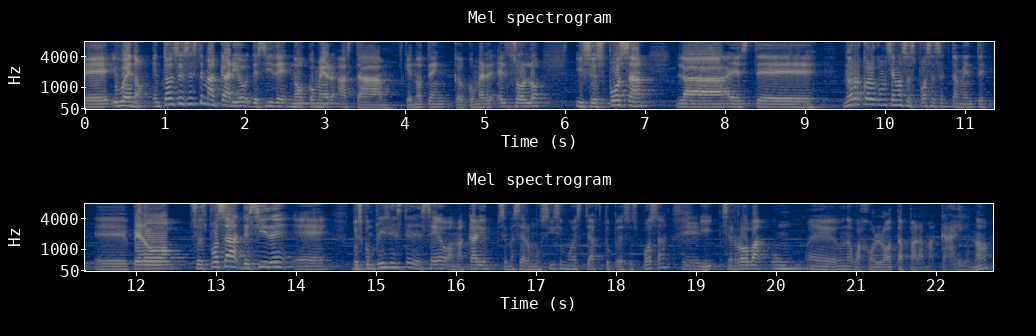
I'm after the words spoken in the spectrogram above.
Eh, y bueno, entonces este Macario decide no comer hasta que no tenga que comer él solo. Y su esposa, la este no recuerdo cómo se llama su esposa exactamente, eh, pero su esposa decide eh, pues cumplir este deseo a Macario. Se me hace hermosísimo este acto de su esposa y se roba un, eh, una guajolota para Macario, ¿no?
